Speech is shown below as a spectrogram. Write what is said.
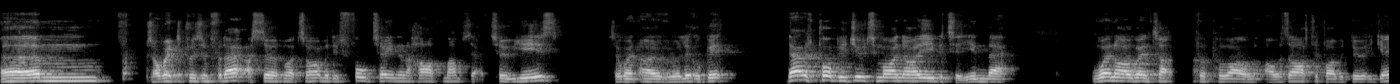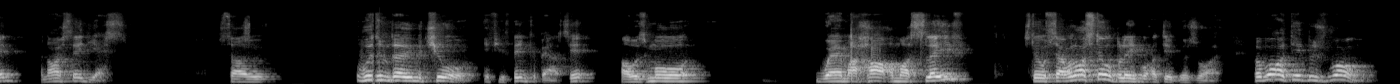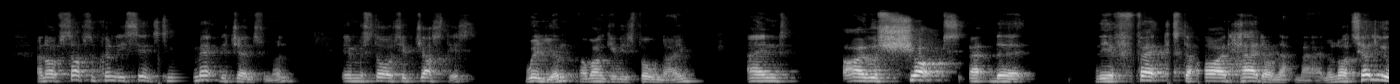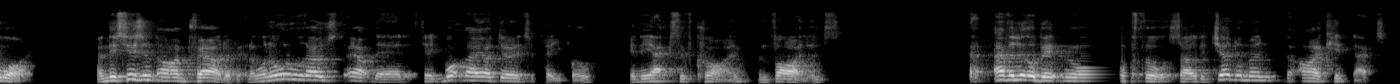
Um, so I went to prison for that. I served my time. I did 14 and a half months out of two years. So I went over a little bit. That was probably due to my naivety in that when I went up for parole, I was asked if I would do it again. And I said yes. So wasn't very mature if you think about it. I was more wear my heart on my sleeve, still say, well, I still believe what I did was right. But what I did was wrong. And I've subsequently since met the gentleman in restorative justice, William, I won't give his full name, and I was shocked at the, the effect that I'd had on that man. And I'll tell you why. And this isn't that I'm proud of it. And I want all of those out there that think what they are doing to people in the acts of crime and violence, have a little bit more thought. So the gentleman that I kidnapped,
